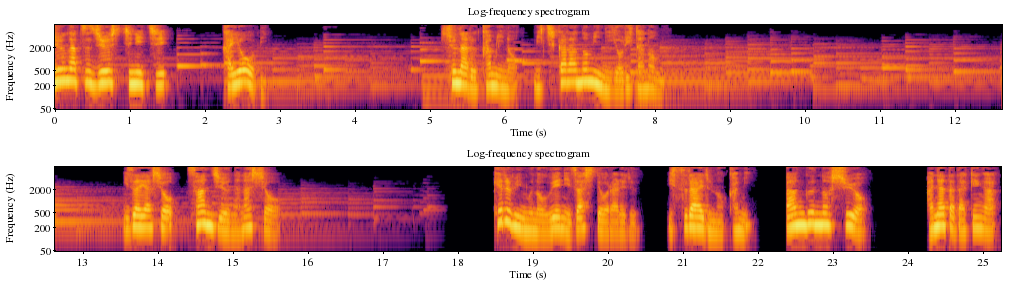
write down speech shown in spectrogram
10月17日火曜日主なる神の道からのみにより頼むイザヤ書37章ケルビムの上に座しておられるイスラエルの神、万軍の主よ。あなただけが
